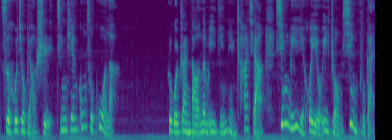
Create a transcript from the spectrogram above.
似乎就表示今天工作过了。如果赚到那么一点点差价，心里也会有一种幸福感，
